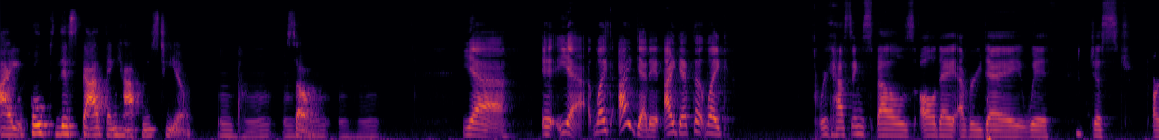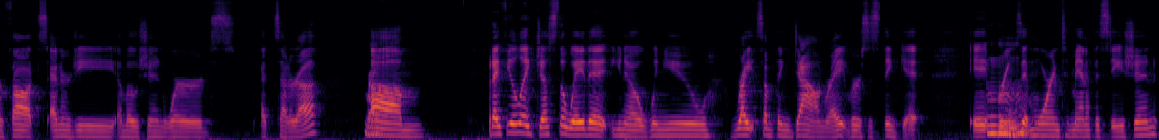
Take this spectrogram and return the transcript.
I hope this bad thing happens to you. Mm-hmm, mm-hmm, so, mm-hmm. yeah, it, yeah, like I get it. I get that. Like we're casting spells all day, every day with just our thoughts, energy, emotion, words, etc. Right. Um, but I feel like just the way that you know when you write something down, right, versus think it, it mm-hmm. brings it more into manifestation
